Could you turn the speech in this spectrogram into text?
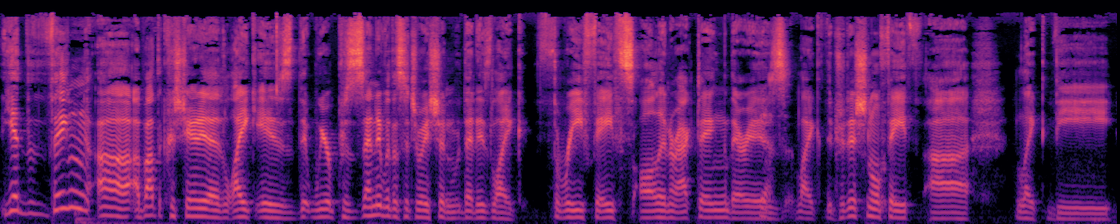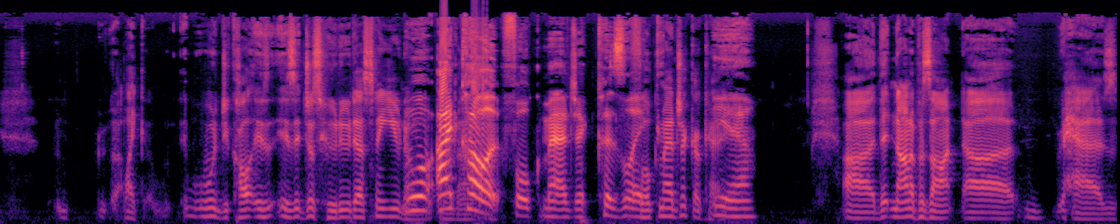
yeah, the thing uh, about the Christianity that I like is that we're presented with a situation that is like three faiths all interacting. There is Yes. like the traditional faith, uh, like the like what would you call it? Is, is it just hoodoo destiny? You know, well, I'd know. call it folk magic because, like, folk magic. Okay, yeah, uh, that Nana Peazant uh, has,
